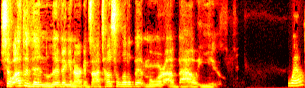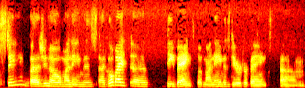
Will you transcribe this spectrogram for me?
So, other than living in Arkansas, tell us a little bit more about you. Well, Steve, as you know, my name is, I go by uh, Dee Banks, but my name is Deirdre Banks. Um,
